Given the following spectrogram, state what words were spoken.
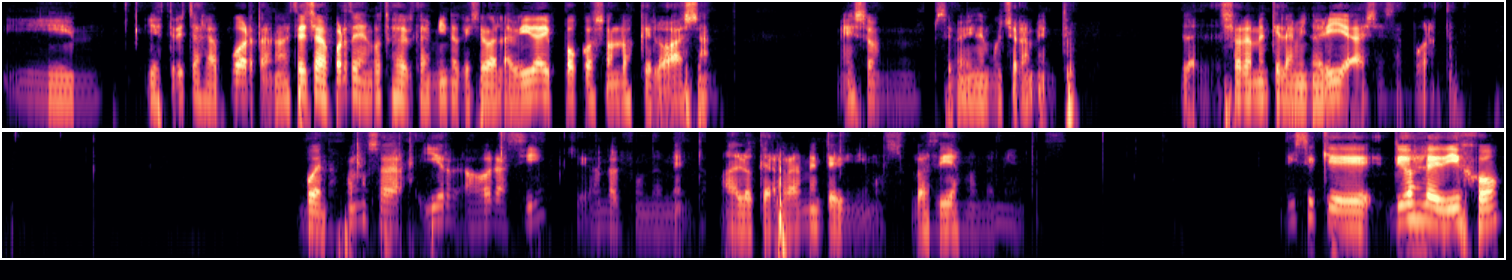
y, y, estrecha es la puerta, ¿no? Estrecha la puerta y angosto es el camino que lleva la vida y pocos son los que lo hallan. Eso se me viene mucho a la mente. solamente la minoría halla esa puerta. Bueno, vamos a ir ahora sí, llegando al fundamento, a lo que realmente vinimos, los diez mandamientos dice que Dios le dijo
